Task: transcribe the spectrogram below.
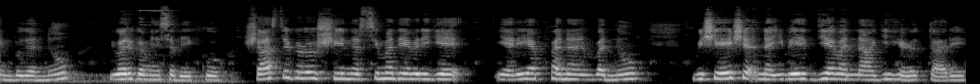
ಎಂಬುದನ್ನು ಇವರು ಗಮನಿಸಬೇಕು. ಶಾಸ್ತ್ರಿಗಳು ಶ್ರೀ ನರಸಿಂಹದೇವರಿಗೆ ಎರೆಯಪ್ಪನವನ್ನು ವಿಶೇಷ ನೈವೇದ್ಯವನ್ನಾಗಿ ಹೇಳುತ್ತಾರೆ.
